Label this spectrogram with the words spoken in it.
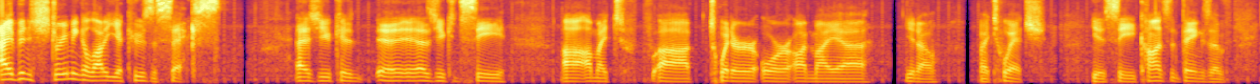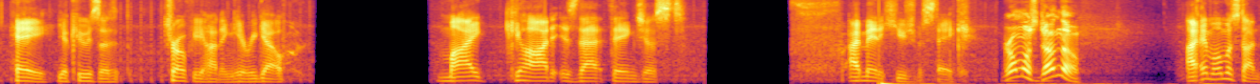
I've been streaming a lot of Yakuza Six, as you could uh, as you could see uh, on my t- uh, Twitter or on my uh, you know my Twitch. You see constant things of, "Hey, Yakuza trophy hunting, here we go." My God, is that thing just? I made a huge mistake. You're almost done though. I am almost done.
